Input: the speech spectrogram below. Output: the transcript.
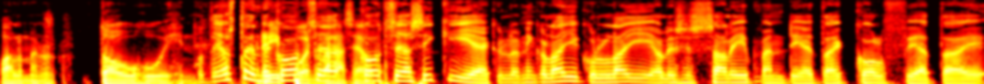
valmennustouhuihin. Mutta jostain niitä seurasta. coacheja sikiä kyllä niin laji kuin laji, oli se salibändiä tai golfia tai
